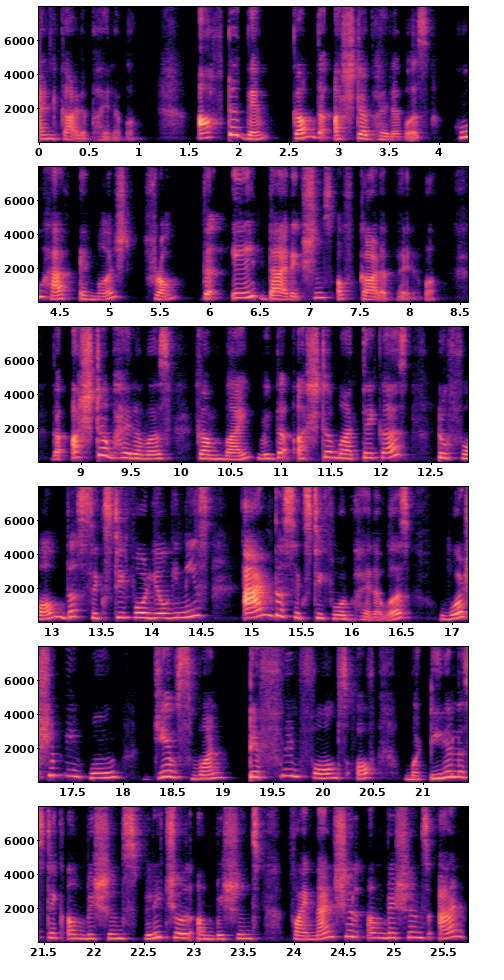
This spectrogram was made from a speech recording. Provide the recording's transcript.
and Kala Bhairava. After them come the Ashtabhairavas who have emerged from the eight directions of Kala Bhairava. The Ashtabhairavas combine with the Ashtamatrikas to form the 64 yoginis and the 64 Bhairavas, worshipping whom gives one different forms of materialistic ambitions, spiritual ambitions, financial ambitions, and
